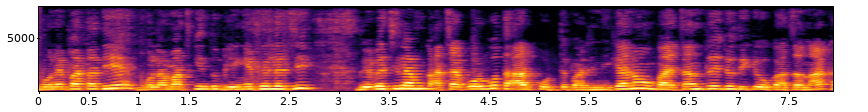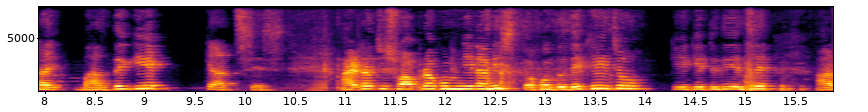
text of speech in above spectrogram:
ধনে পাতা দিয়ে ভোলা মাছ কিন্তু ভেঙে ফেলেছি। ভেবেছিলাম কাঁচা করব, তা আর করতে পারিনি। কেন? বাই চান্সলি যদি কেউ কাঁচা না খায়, ভাজতে গিয়ে কাজ শেষ। আর এটা হচ্ছে সব রকম নিরামিষ, তখন তো দেখেইছো কে কেটে দিয়েছে, আর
